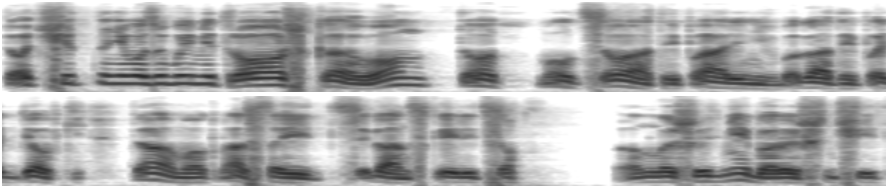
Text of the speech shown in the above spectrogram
Точит на него зубы Митрошка, вон тот молодцеватый парень в богатой поддевке. Там у окна стоит цыганское лицо. Он лошадьми барышничает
